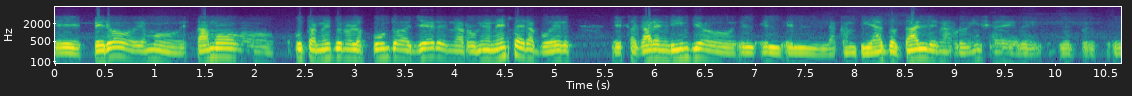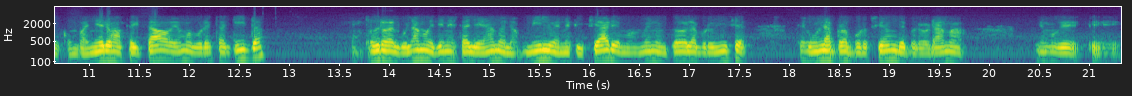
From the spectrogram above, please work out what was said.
Eh, pero, digamos, estamos, justamente uno de los puntos de ayer en la reunión esta era poder eh, sacar en limpio la cantidad total de la provincia de, compañeros afectados, digamos, por esta quita. Nosotros calculamos que tiene que estar llegando a los mil beneficiarios, más o menos, en toda la provincia, según la proporción de programa, digamos, que, que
